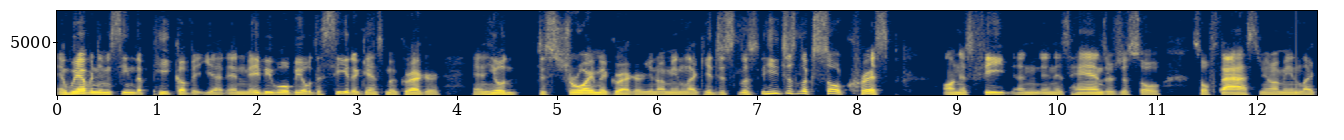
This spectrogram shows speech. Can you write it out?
And we haven't even seen the peak of it yet. And maybe we'll be able to see it against McGregor and he'll destroy McGregor. You know I mean? Like he just looks he just looks so crisp on his feet and, and his hands are just so so fast. You know I mean? Like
